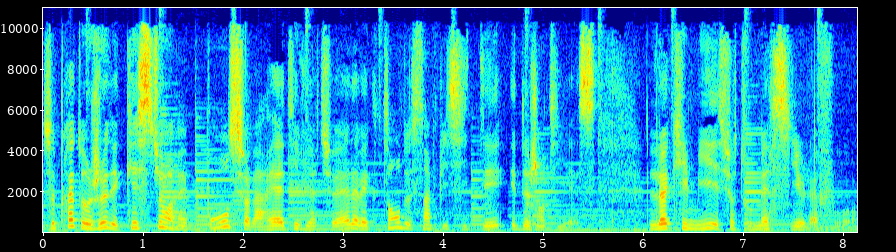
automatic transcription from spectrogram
se prête au jeu des questions et réponses sur la réalité virtuelle avec tant de simplicité et de gentillesse. Lucky me et surtout merci Olafur.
